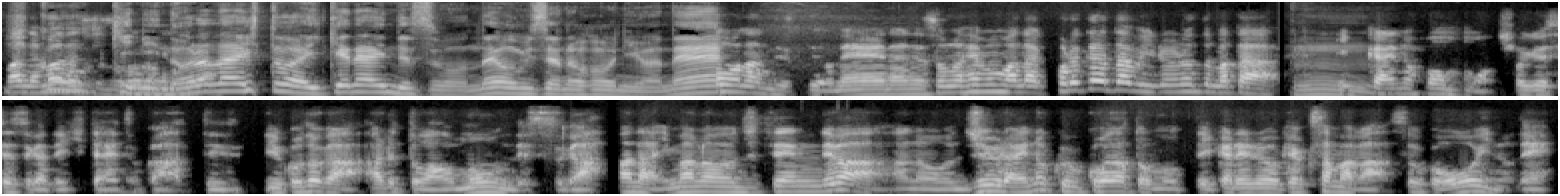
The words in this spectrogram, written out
まだまだ飛行機に乗らない人はいけないんですもんね、お店の方にはね。そうなんですよね。なんで、その辺もまだ、これから多分いろいろとまた、1階の方も商業施設ができたりとかっていうことがあるとは思うんですが、まだ今の時点では、あの、従来の空港だと思って行かれるお客様がすごく多いので、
